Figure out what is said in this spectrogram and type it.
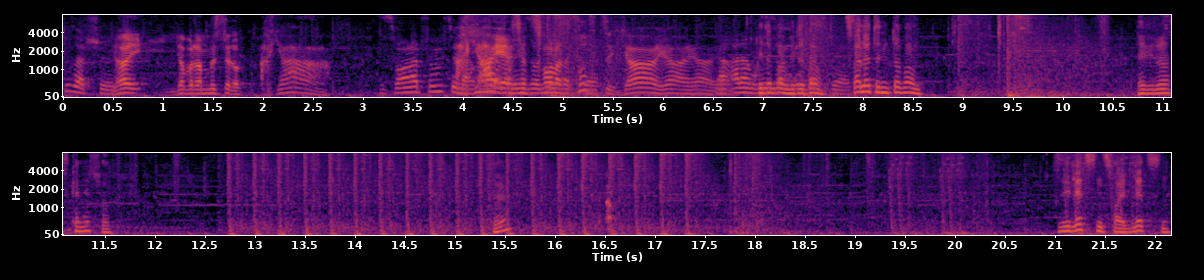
Zusatzschild. Ja, ja, aber dann müsst ihr doch. Ach ja. Das ist 215. Ach nach ja, Adam er ist ja Riese und 250. Ja, ja, ja. Nach ja. Adam Hinter Baum, und hinter Baum. Zwei Leute hinter Baum. Hey, wie war das? Kein Headshot. Okay. Das sind die letzten zwei, die letzten.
